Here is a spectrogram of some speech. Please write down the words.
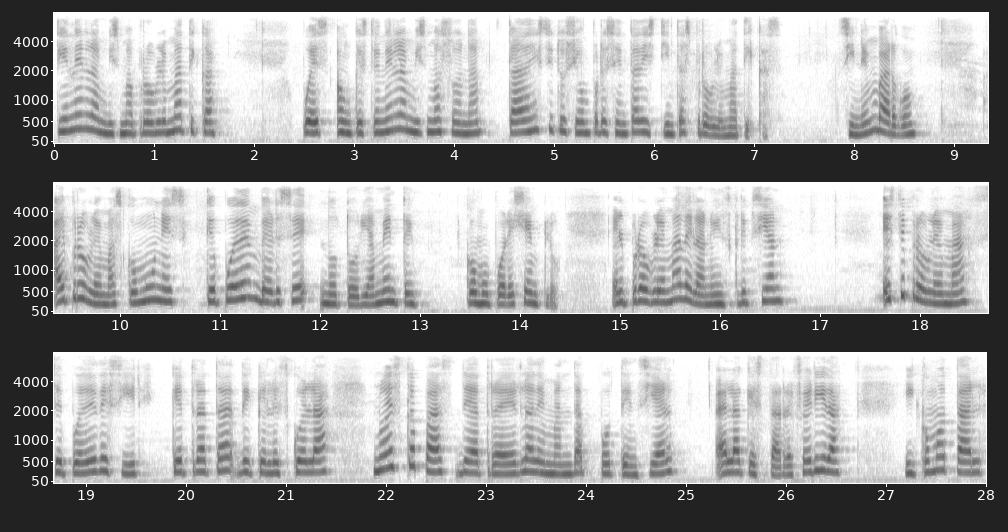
tienen la misma problemática pues aunque estén en la misma zona, cada institución presenta distintas problemáticas. Sin embargo, hay problemas comunes que pueden verse notoriamente, como por ejemplo el problema de la no inscripción. Este problema se puede decir que trata de que la escuela no es capaz de atraer la demanda potencial a la que está referida y como tal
